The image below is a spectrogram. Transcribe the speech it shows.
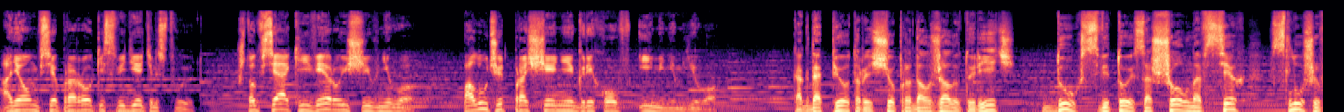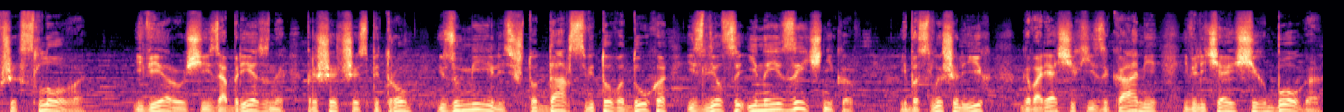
О Нем все пророки свидетельствуют, что всякий верующий в Него получит прощение грехов именем Его. Когда Петр еще продолжал эту речь, Дух Святой сошел на всех, слушавших Слово – и верующие из обрезанных, пришедшие с Петром, изумились, что дар Святого Духа излился и на язычников, ибо слышали их, говорящих языками и величающих Бога.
